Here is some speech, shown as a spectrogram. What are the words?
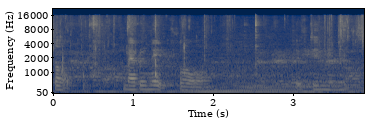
salt. Marinate for 15 minutes.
